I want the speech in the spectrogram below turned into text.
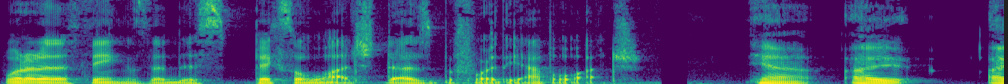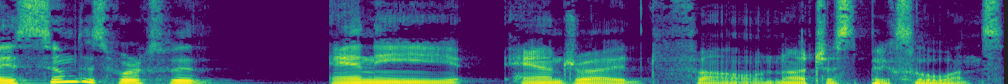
what are the things that this Pixel Watch does before the Apple Watch. Yeah, I I assume this works with any Android phone, not just Pixel ones.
